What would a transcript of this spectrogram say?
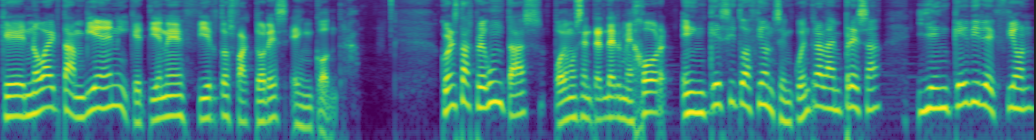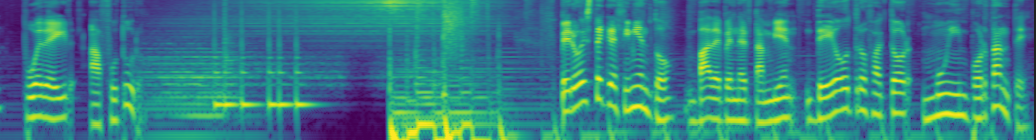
que no va a ir tan bien y que tiene ciertos factores en contra. Con estas preguntas podemos entender mejor en qué situación se encuentra la empresa y en qué dirección puede ir a futuro. Pero este crecimiento va a depender también de otro factor muy importante,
